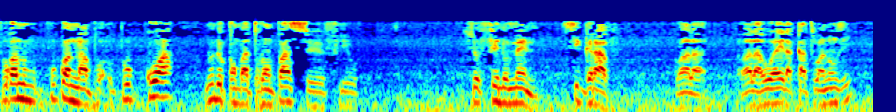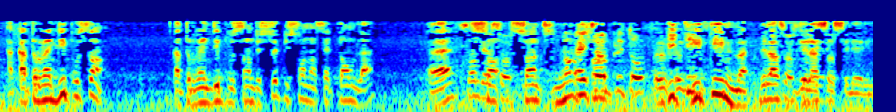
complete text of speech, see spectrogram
Pourquoi nous, pourquoi, nous n'a- pourquoi nous ne combattrons pas ce fléau, ce phénomène si grave? Voilà, voilà, ouais, la 91, à 90%, 90% de ceux qui sont dans cette tombe-là hein, Sont sont, sont- non, Ils sont, plutôt euh, victimes victimes de la sorcellerie. sorcellerie.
